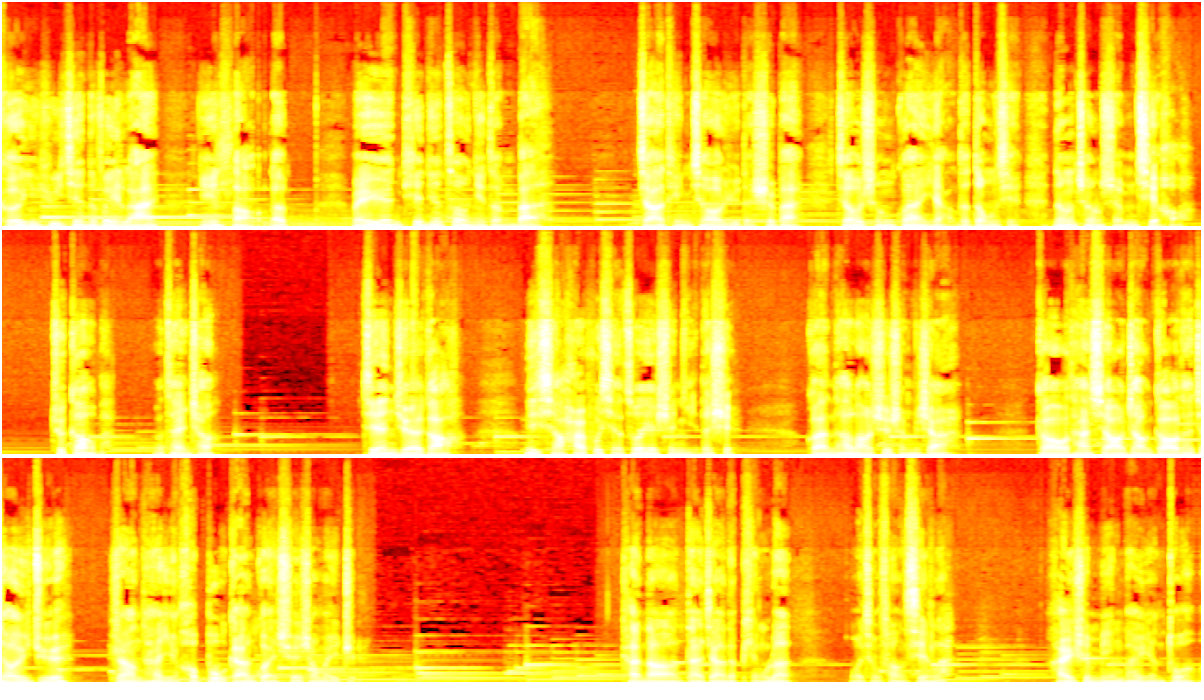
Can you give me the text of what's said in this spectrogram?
可以预见的未来，你老了，没人天天揍你怎么办？家庭教育的失败，娇生惯养的东西能成什么气候？去告吧，我赞成，坚决告！你小孩不写作业是你的事，管他老师什么事儿？告他校长，告他教育局，让他以后不敢管学生为止。看到大家的评论，我就放心了，还是明白人多。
